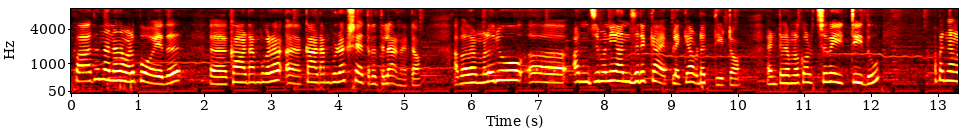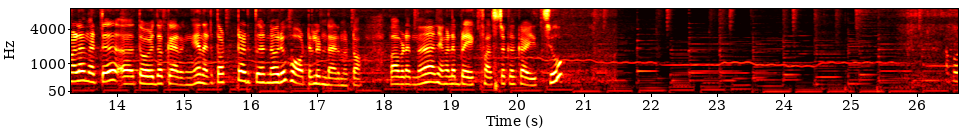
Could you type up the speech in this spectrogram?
അപ്പോൾ ആദ്യം തന്നെ നമ്മൾ പോയത് കാടാമ്പുഴ കാടാമ്പുഴ ക്ഷേത്രത്തിലാണ് കേട്ടോ. അപ്പോൾ നമ്മളൊരു അഞ്ച് മണി അഞ്ചരയൊക്കെ ആയപ്പോഴേക്കും അവിടെ എത്തി കേട്ടോ. എന്നിട്ട് നമ്മൾ കുറച്ച് വെയിറ്റ് ചെയ്തു. അപ്പം ഞങ്ങൾ എന്നിട്ട് തൊഴുതൊക്കെ ഇറങ്ങി. എന്നിട്ട് തൊട്ടടുത്ത് തന്നെ ഒരു ഹോട്ടൽ ഉണ്ടായിരുന്നു കേട്ടോ. അപ്പോൾ അവിടെ നിന്ന് ഞങ്ങൾ ബ്രേക്ക്ഫാസ്റ്റൊക്കെ കഴിച്ചു. അപ്പോൾ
